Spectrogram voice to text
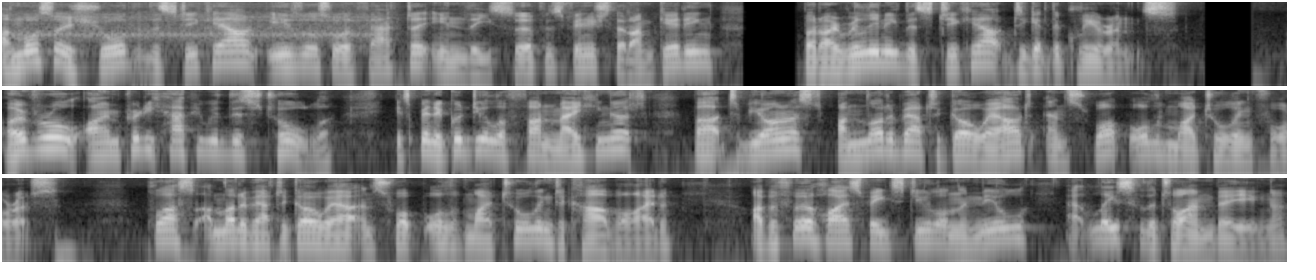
I'm also sure that the stick out is also a factor in the surface finish that I'm getting, but I really need the stick out to get the clearance. Overall, I'm pretty happy with this tool. It's been a good deal of fun making it, but to be honest, I'm not about to go out and swap all of my tooling for it. Plus, I'm not about to go out and swap all of my tooling to carbide. I prefer high speed steel on the mill, at least for the time being.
